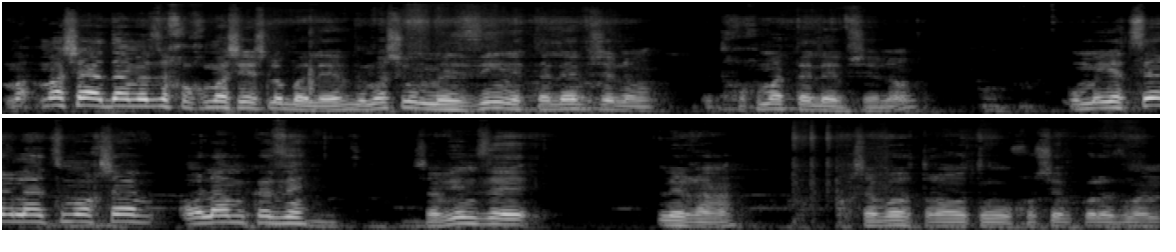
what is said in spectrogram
מה מה שהאדם, איזה חוכמה שיש לו בלב, במה שהוא מזין את הלב שלו, את חוכמת הלב שלו, הוא מייצר לעצמו עכשיו עולם כזה. עכשיו אם זה לרע, מחשבות רעות, הוא חושב כל הזמן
